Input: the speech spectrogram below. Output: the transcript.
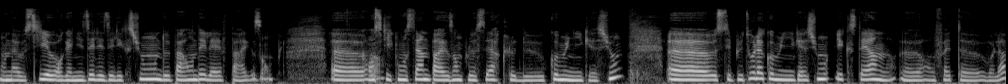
On a aussi organisé les élections de parents d'élèves, par exemple. en ce qui concerne par exemple le cercle de communication, c'est plutôt la communication externe. en fait, voilà,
